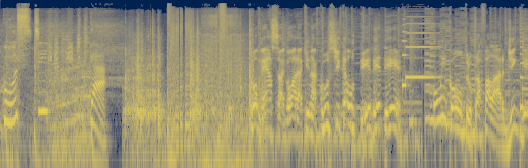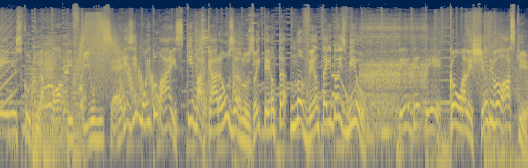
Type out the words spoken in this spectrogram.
Acústica. Começa agora aqui na Acústica o TBT. Um encontro para falar de games, cultura pop, filmes, séries e muito mais que marcaram os anos 80, 90 e 2000. TBT com Alexandre Voloski.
